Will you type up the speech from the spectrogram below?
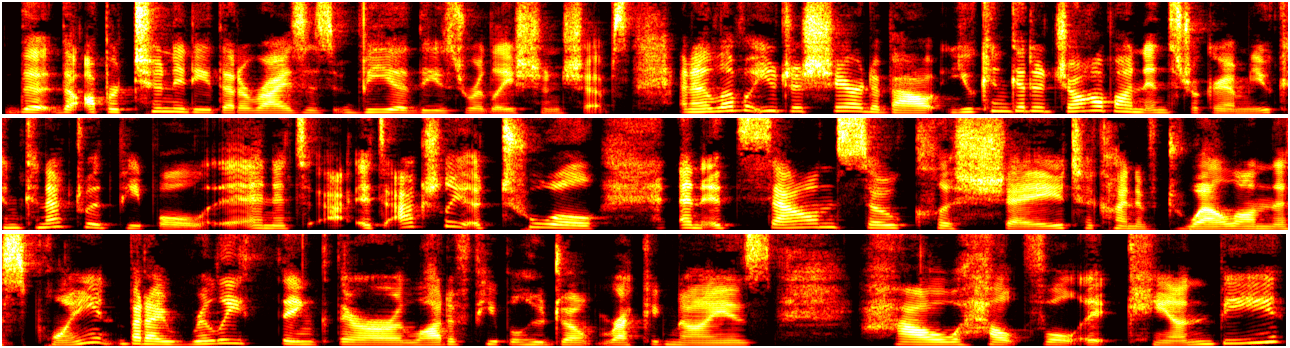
the the opportunity that arises via these relationships. And I love what you just shared about you can get a job on Instagram, you can connect with people and it's it's actually a tool and it sounds so cliché to kind of dwell on this point, but I really think there are a lot of people who don't recognize how helpful it can be.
